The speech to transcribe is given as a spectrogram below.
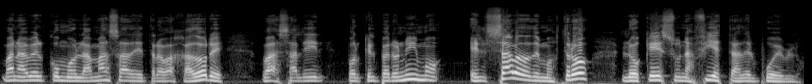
Van a ver cómo la masa de trabajadores va a salir, porque el peronismo el sábado demostró lo que es una fiesta del pueblo.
